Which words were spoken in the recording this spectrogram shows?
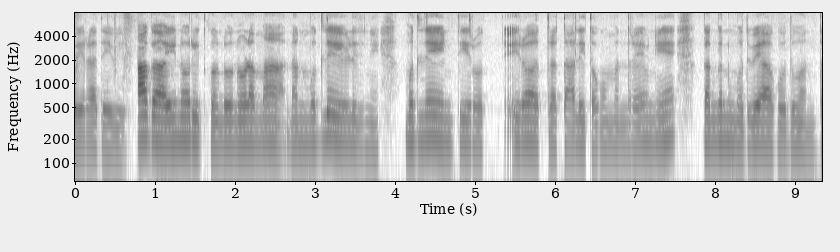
ಭೈರಾದೇವಿ ಆಗ ಐನೋರು ಇದ್ಕೊಂಡು, ನೋಡಮ್ಮ, ನಾನು ಮೊದಲೇ ಹೇಳಿದ್ದೀನಿ ಮೊದಲೇ ಹೆಂಡ್ತಿ ಇರೋ ಇರೋ ಹತ್ರ ತಾಳಿ ತೊಗೊಂಬಂದ್ರೆ ಗಂಗನ ಮದುವೆ ಆಗೋದು ಅಂತ.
